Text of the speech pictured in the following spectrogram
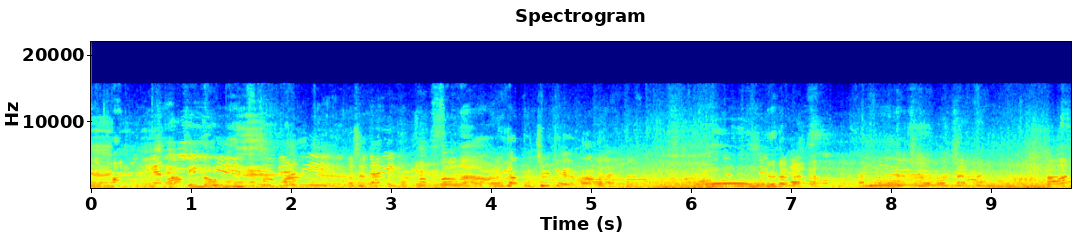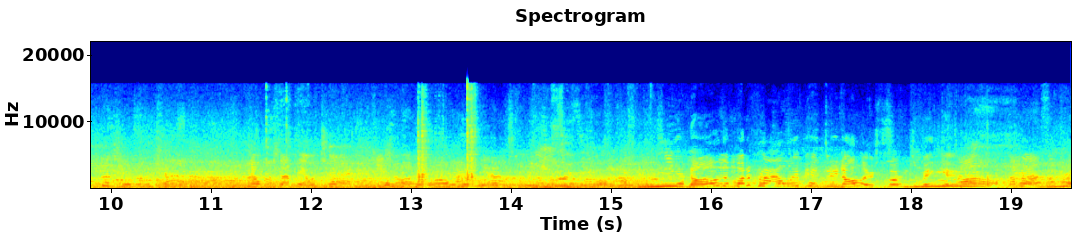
hey. hey! got the chicken. Daddy. What's your daddy? Solo. You got the chicken. Oh. No, the butterfly only paid three dollars for his bacon. Oh, okay.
